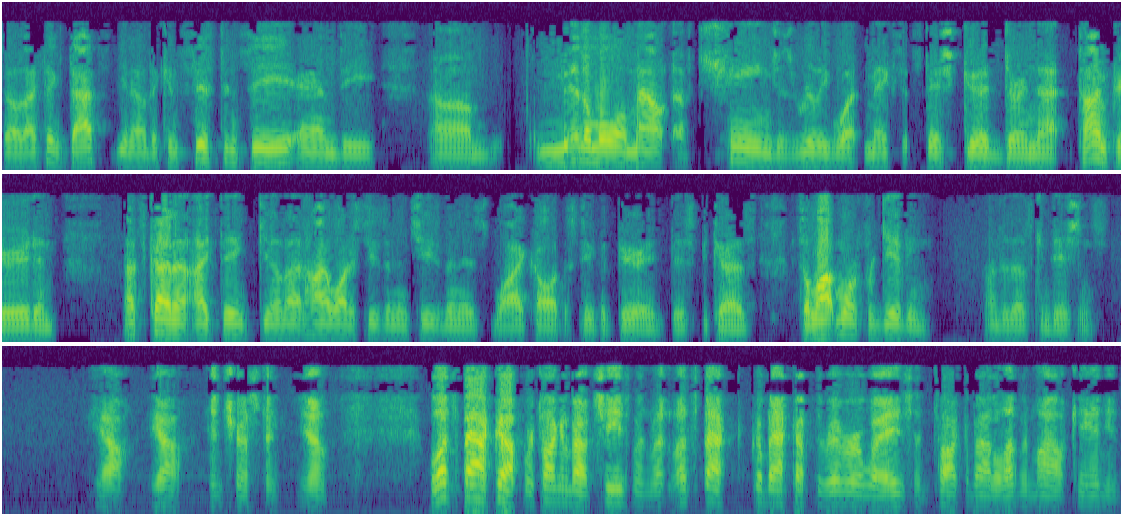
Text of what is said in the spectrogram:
So I think that's you know the consistency and the um, minimal amount of change is really what makes it fish good during that time period. And that's kind of, I think, you know, that high water season in Cheesman is why I call it the stupid period, just because it's a lot more forgiving under those conditions. Yeah, yeah, interesting. Yeah. Well, let's back up. We're talking about Cheesman, but let's back go back up the river a ways and talk about 11 Mile Canyon,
